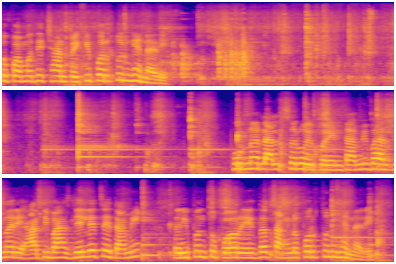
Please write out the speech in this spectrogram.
तुपामध्ये छानपैकी परतून घेणार आहे. पूर्ण लालसर होईपर्यंत आम्ही भाजणार आहे. आधी भाजलेलेच आहेत आम्ही तरी पण तुपावर एकदा चांगलं परतून घेणार आहे.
